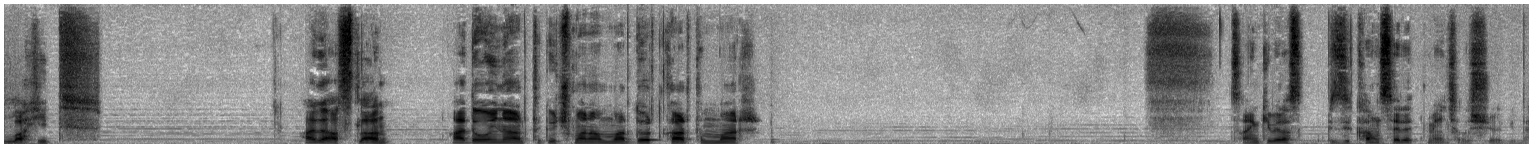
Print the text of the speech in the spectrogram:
Lahit. Hadi aslan. Hadi oyna artık. 3 manam var. 4 kartım var. Sanki biraz bizi kanser etmeye çalışıyor gibi.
